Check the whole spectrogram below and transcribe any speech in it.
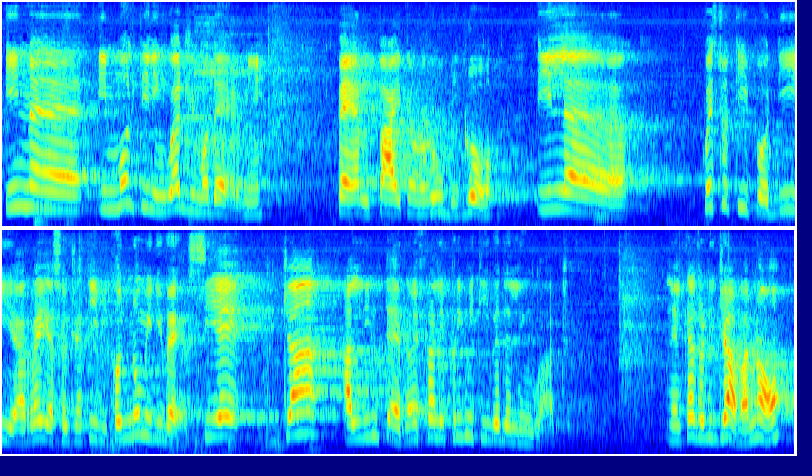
in, eh, in, molti linguaggi moderni, Perl, Python, Ruby, Go, il, eh, questo tipo di array associativi con nomi diversi è già all'interno, è fra le primitive del linguaggio. Nel caso di Java no,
